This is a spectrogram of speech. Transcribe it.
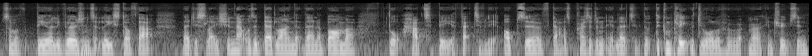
some of the early versions mm. at least of that legislation. That was a deadline that then Obama thought had to be effectively observed as president. It led to the, the complete withdrawal of American troops in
